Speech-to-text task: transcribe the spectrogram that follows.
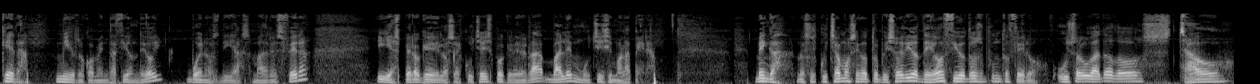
queda mi recomendación de hoy. Buenos días, Madre Esfera. Y espero que los escuchéis porque de verdad vale muchísimo la pena. Venga, nos escuchamos en otro episodio de Ocio 2.0. Un saludo a todos. Chao.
